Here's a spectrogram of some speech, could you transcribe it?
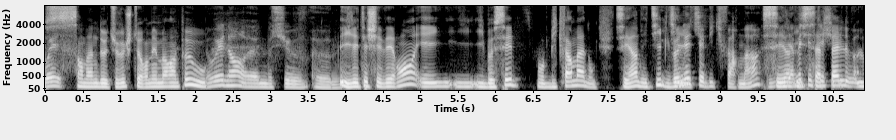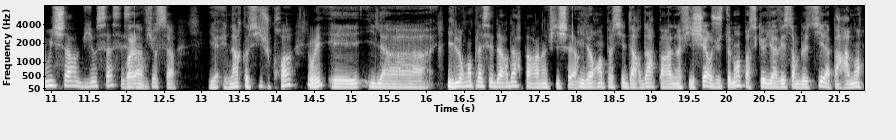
122. Tu veux que je te remémore un peu ou... Oui, non, euh, Monsieur. Il était chez Véran et il bossait Big Pharma. Donc, c'est un des types. Il venait de chez Big Pharma. C'est il, s'appelle Louis-Charles Viossa, c'est ça Voilà, Viossa. Il y a Enarc aussi, je crois. Oui. Et il a. Ils l'ont remplacé Dardar par Alain Fischer. Ils l'ont remplacé Dardar par Alain Fischer, justement parce qu'il y avait, semble-t-il, apparemment,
